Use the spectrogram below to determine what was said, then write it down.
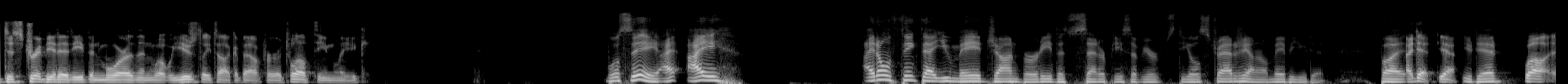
distributed even more than what we usually talk about for a 12 team league. We'll see. I I I don't think that you made Jon Berti the centerpiece of your steals strategy. I don't know. Maybe you did, but I did. Yeah. You did. Well,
